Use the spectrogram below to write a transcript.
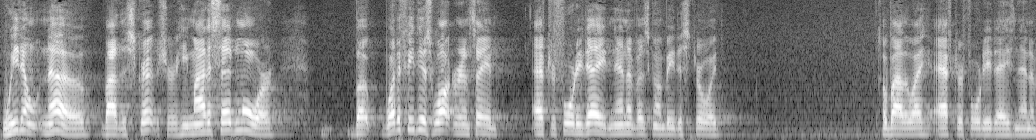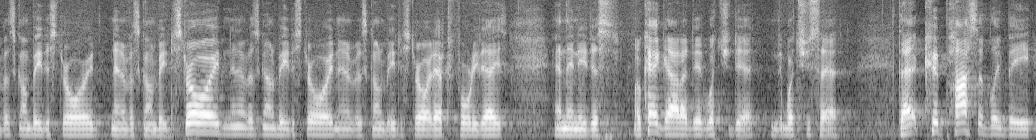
We don't know by the scripture. He might have said more, but what if he just walked around saying, After 40 days, Nineveh is going to be destroyed? Oh, by the way, after 40 days, Nineveh is going to be destroyed. Nineveh is going to be destroyed. Nineveh is going to be destroyed. Nineveh is going to be destroyed after 40 days. And then he just, okay, God, I did what you did, what you said. That could possibly be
